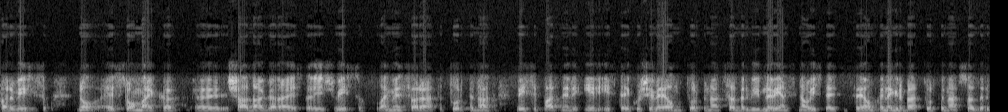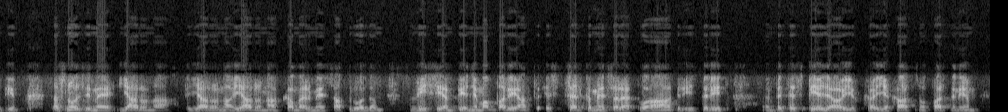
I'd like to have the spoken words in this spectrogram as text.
par visu. Nu, es domāju, ka šādā garā es darīšu visu, lai mēs varētu turpināt. Visi partneri ir izteikuši vēlmu turpināt sadarbību. Neviens nav izteicis vēlmu, ka negribētu turpināt sadarbību. Tas nozīmē jārunā, jārunā, jārunā, kamēr mēs atrodam visiem pieņemam variantu. Es ceru, ka mēs varētu to ātri izdarīt, bet es pieļauju, ka ja kāds no partneriem Eh,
